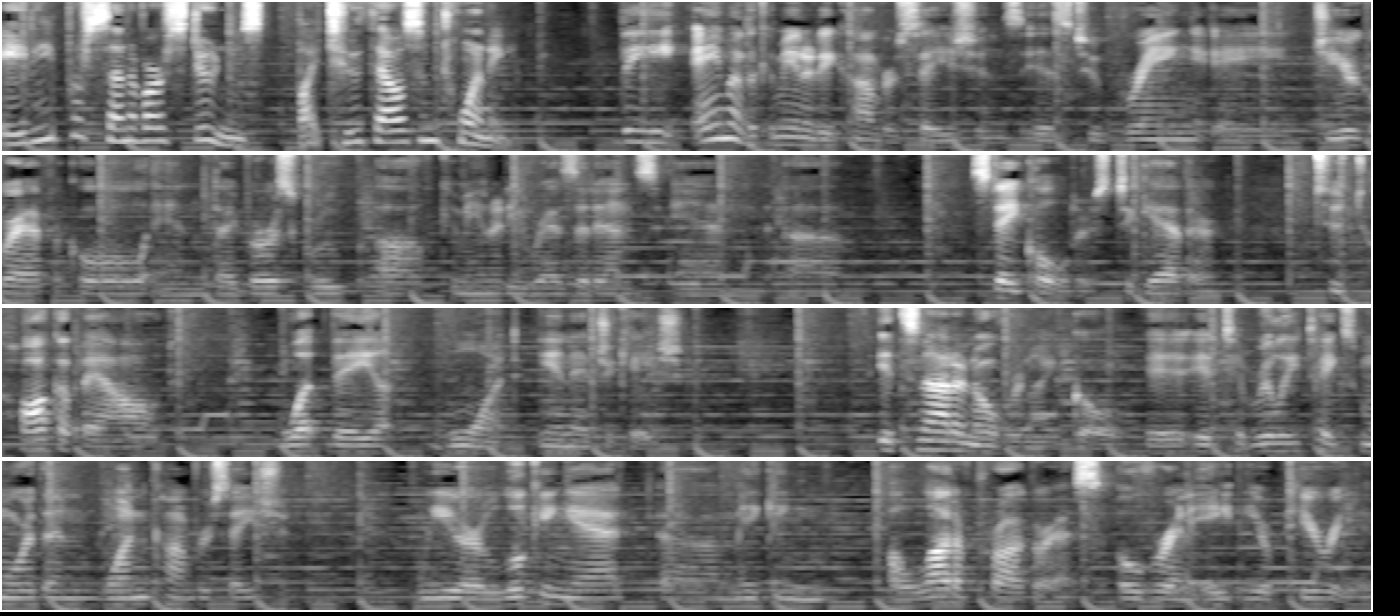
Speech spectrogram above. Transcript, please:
80% of our students by 2020. The aim of the community conversations is to bring a geographical and diverse group of community residents and um, stakeholders together to talk about what they want in education. It's not an overnight goal. It, it really takes more than one conversation. We are looking at uh, making a lot of progress over an eight year period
